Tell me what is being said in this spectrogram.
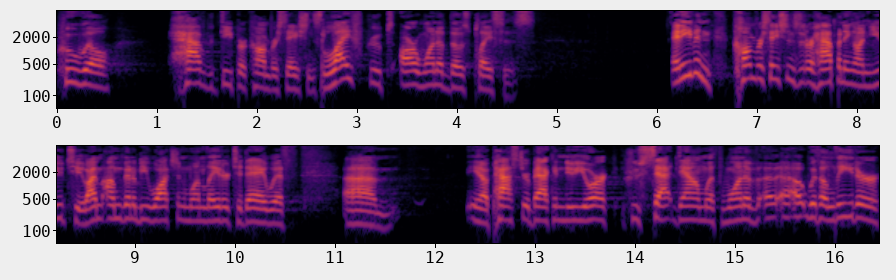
who will have deeper conversations. Life groups are one of those places. And even conversations that are happening on YouTube. I'm, I'm going to be watching one later today with, um, you know, a pastor back in New York who sat down with one of, uh, uh, with a leader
